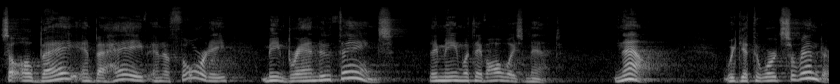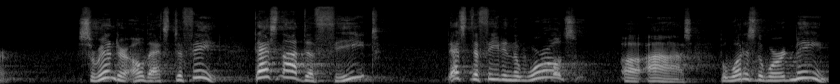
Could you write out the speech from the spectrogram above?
So obey and behave and authority mean brand new things. They mean what they've always meant. Now, we get the word surrender. Surrender, oh, that's defeat. That's not defeat. That's defeat in the world's uh, eyes. But what does the word mean?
